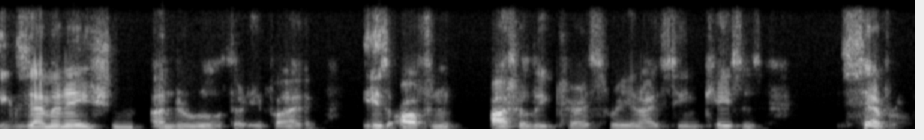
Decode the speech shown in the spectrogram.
examination under Rule 35 is often utterly cursory, and I've seen cases, several,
